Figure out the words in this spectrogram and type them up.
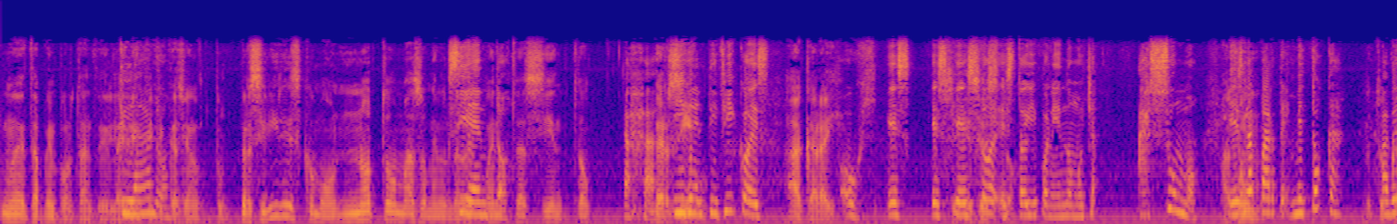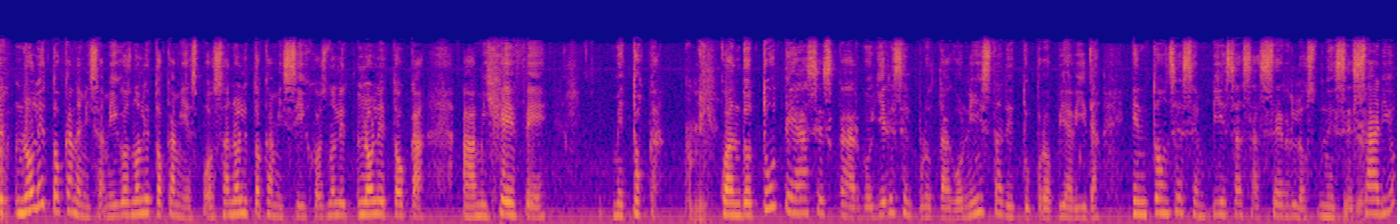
una etapa importante, la identificación. Percibir es como noto más o menos, me siento. cuenta, siento, Ajá. Identifico es... Ah, caray. es, es que esto, estoy poniendo mucha... Asumo. Es la parte, me toca. A ver, no le tocan a mis amigos, no le toca a mi esposa, no le toca a mis hijos, no le, no le toca a mi jefe, me toca. A mí. Cuando tú te haces cargo y eres el protagonista de tu propia vida, entonces empiezas a hacer lo necesario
